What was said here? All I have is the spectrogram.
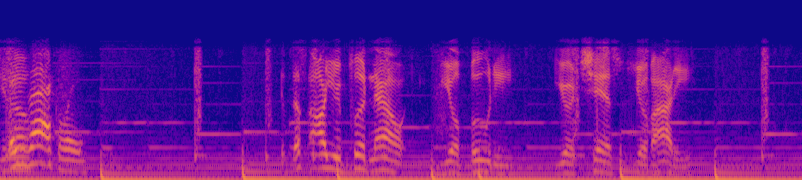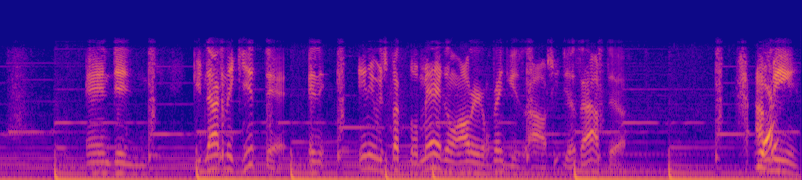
You know? Exactly. if that's all you're putting out, your booty, your chest, your body, and then you're not gonna get that. And any respectable man gonna already think is, oh, she just out there. I Yep. mean,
